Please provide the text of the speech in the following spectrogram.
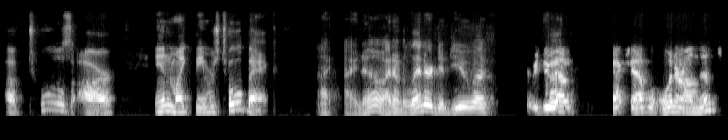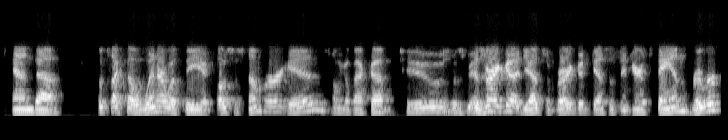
of tools are in Mike Beemer's tool bag. I, I know. I don't know. Leonard, did you? Uh, we do have actually have a winner on this, and uh, looks like the winner with the closest number is. Let me go back up to. It was, it was very good. Yes, yeah, very good guesses in here. It's Dan River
